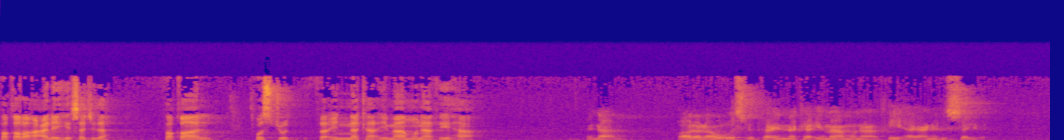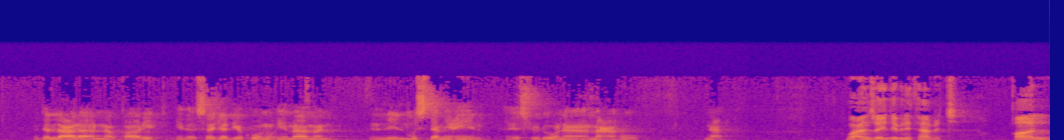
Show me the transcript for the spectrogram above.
فقرأ عليه سجدة فقال أسجد فإنك إمامنا فيها. نعم. قال له أسجد فإنك إمامنا فيها. يعني في السجدة دل على أن القارئ إذا سجد يكون إماما للمستمعين يسجدون معه. نعم. وعن زيد بن ثابت قال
